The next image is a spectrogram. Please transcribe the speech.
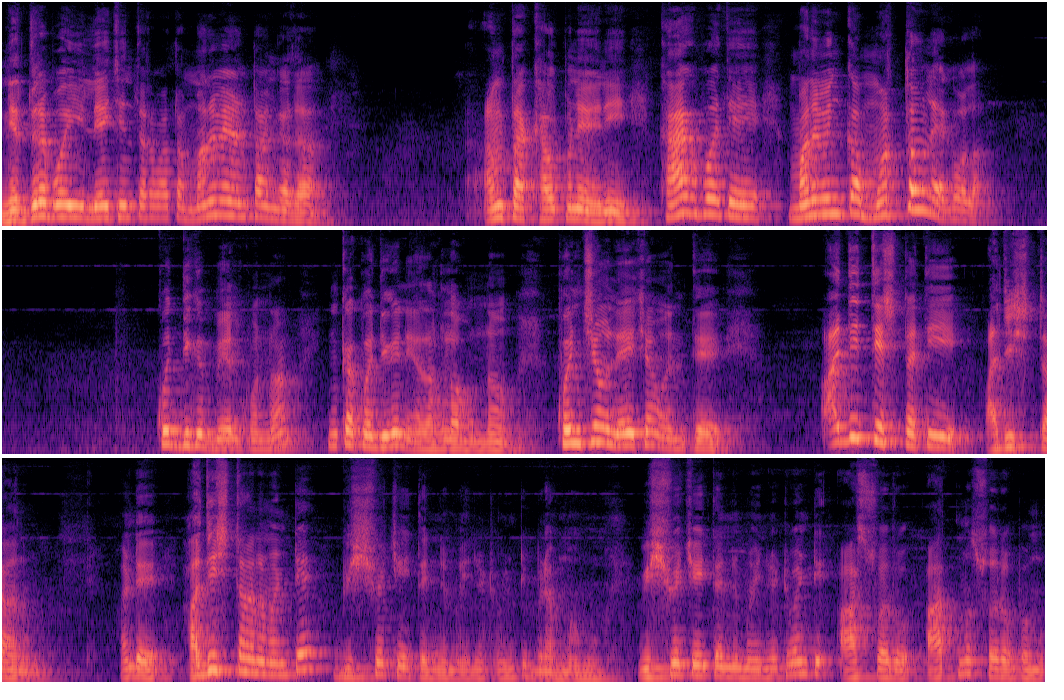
నిద్రపోయి లేచిన తర్వాత మనమే అంటాం కదా అంత కల్పనే అని. కాకపోతే మనం ఇంకా మొత్తం లేకవలా కొద్దిగా మేల్కొన్నాం ఇంకా కొద్దిగా నిద్రలో ఉన్నాం. కొంచెం లేచాం అంతే అది తిష్టతి అధిష్టానం. అంటే అధిష్టానం అంటే విశ్వ చైతన్యమైనటువంటి బ్రహ్మము విశ్వ చైతన్యమైనటువంటి ఆ స్వరూ ఆత్మస్వరూపము.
